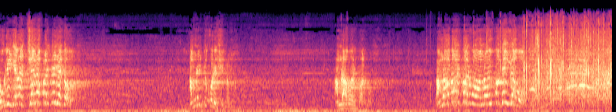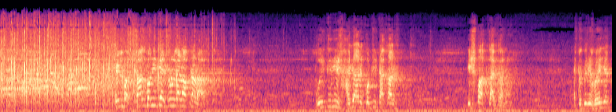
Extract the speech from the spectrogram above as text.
হুগলি জেলার চেহারা পাল্টে যেত। আমরা একটু করেছিলাম। আমরা আবার পারব। আমরা পারব, আমরা ওই পথেই যাব। শুনলেন আপনারা? পঁয়ত্রিশ হাজার কোটি টাকার ইস্পাত কারখানা। এতদিনে হয়ে যেত।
